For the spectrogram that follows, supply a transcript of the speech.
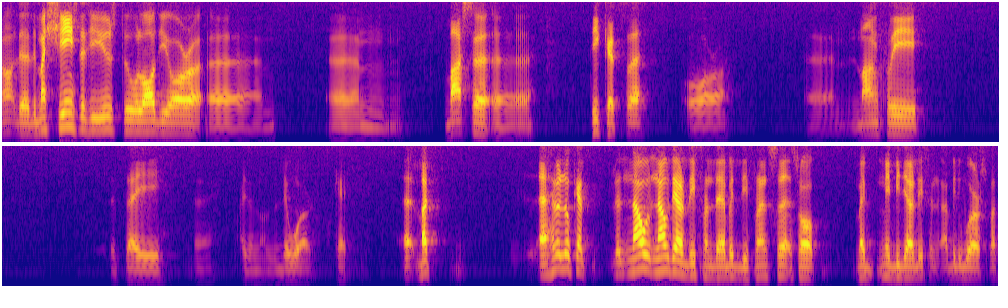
uh, the, the, machines that you use to load your um, um, bus uh, uh, tickets uh, or um, monthly, let's say, I don't know the word, okay. but have a look at now now they are different they're a bit different uh, so maybe they are different a bit worse but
